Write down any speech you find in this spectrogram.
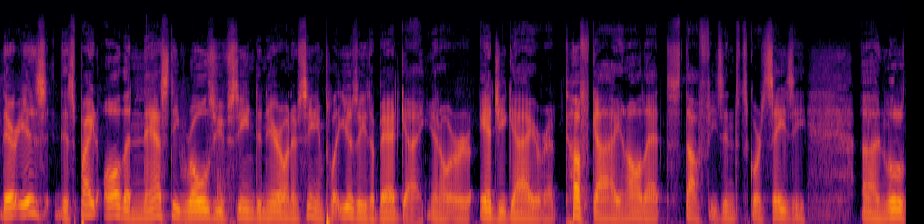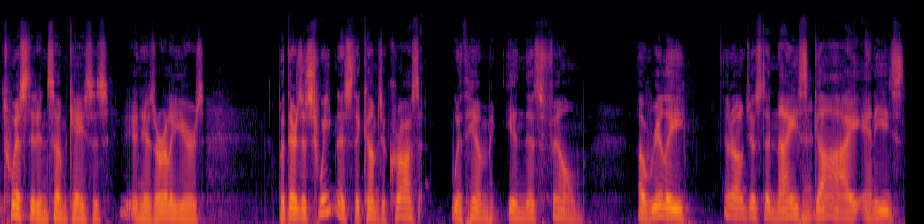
there is, despite all the nasty roles you've seen De Niro, and I've seen him play. Usually, he's a bad guy, you know, or edgy guy, or a tough guy, and all that stuff. He's in Scorsese, uh, and a little twisted in some cases in his early years. But there's a sweetness that comes across with him in this film. A really, you know, just a nice Right. guy, and he's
